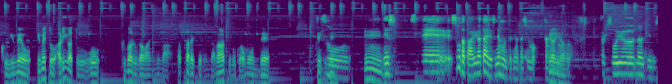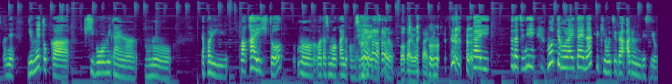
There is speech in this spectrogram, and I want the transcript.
く夢を、夢とありがとうを配る側に今立たれてるんだなって僕は思うんで、ぜひね、そう。うん。ね、それ、そうだとありがたいですね、本当に私も。いやいややっぱりそういう、なんていうんですかね、夢とか希望みたいなものを、やっぱり若い人、まあ私も若いのかもしれないですけど、若い若い。若い人たちに持ってもらいたいなって気持ちがあるんですよ。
